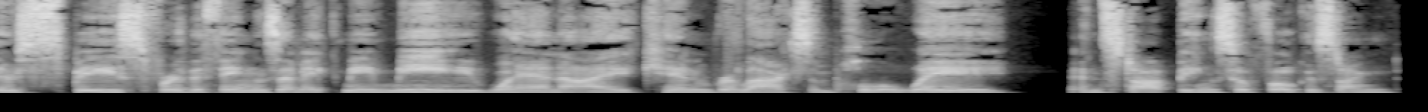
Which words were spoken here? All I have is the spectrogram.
There's space for the things that make me me when I can relax and pull away and stop being so focused on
